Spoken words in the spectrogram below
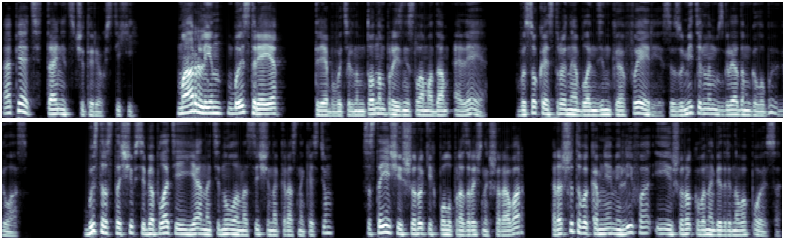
Опять танец четырех стихий. «Марлин, быстрее!» Требовательным тоном произнесла мадам Элея, высокая стройная блондинка Фейри с изумительным взглядом голубых глаз. Быстро стащив с себя платье, я натянула насыщенно красный костюм, состоящий из широких полупрозрачных шаровар, расшитого камнями лифа и широкого набедренного пояса,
